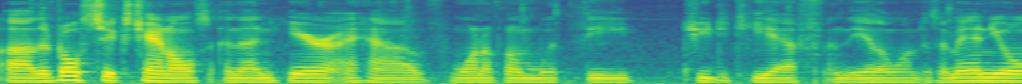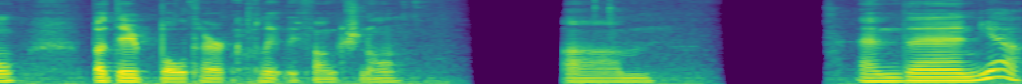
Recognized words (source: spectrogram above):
uh, they're both six channels, and then here I have one of them with the GDTF, and the other one is a manual, but they both are completely functional. Um, and then, yeah,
